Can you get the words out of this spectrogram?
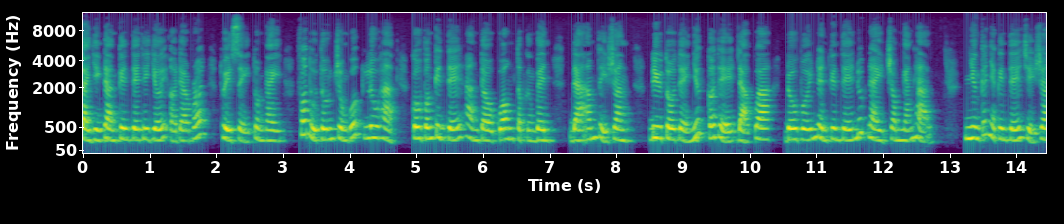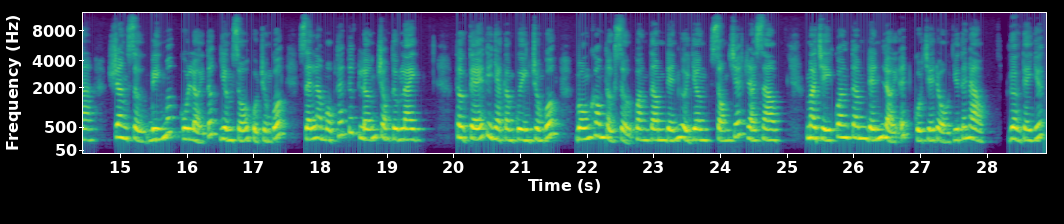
Tại Diễn đàn Kinh tế Thế giới ở Davos, Thụy Sĩ tuần này, Phó Thủ tướng Trung Quốc Lưu Hạc, cố vấn kinh tế hàng đầu của ông Tập Cận Bình, đã ám thị rằng điều tồi tệ nhất có thể đã qua đối với nền kinh tế nước này trong ngắn hạn. Nhưng các nhà kinh tế chỉ ra rằng sự biến mất của lợi tức dân số của Trung Quốc sẽ là một thách thức lớn trong tương lai. Thực tế thì nhà cầm quyền Trung Quốc vốn không thực sự quan tâm đến người dân sống chết ra sao, mà chỉ quan tâm đến lợi ích của chế độ như thế nào. Gần đây nhất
